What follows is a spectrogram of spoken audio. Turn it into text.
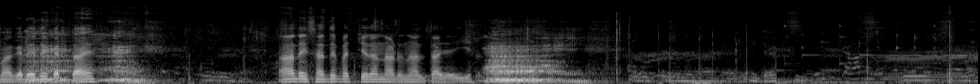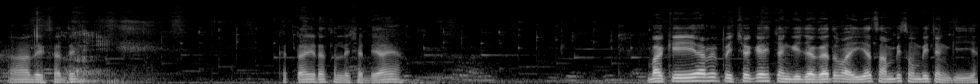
ਮਗਰ ਇਹਦੇ ਕੱਟਾ ਹੈ। ਆਹ ਦੇਖ ਸਕਦੇ ਬੱਚੇ ਦਾ ਨਾੜੂ ਨਾਲ ਤਾਜ਼ਾ ਹੀ ਆ। ਦੇਖ ਸਕਦੇ। ਕੱਟਾ ਜਿਹੜਾ ਥੱਲੇ ਛੱਡਿਆ ਆ। ਬਾਕੀ ਇਹ ਆ ਵੀ ਪਿੱਛੇ ਕਿਸੇ ਚੰਗੀ ਜਗ੍ਹਾ ਤੋਂ ਆਈ ਆ, ਸਾਂਭੀ ਸੁੰਭੀ ਚੰਗੀ ਆ।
